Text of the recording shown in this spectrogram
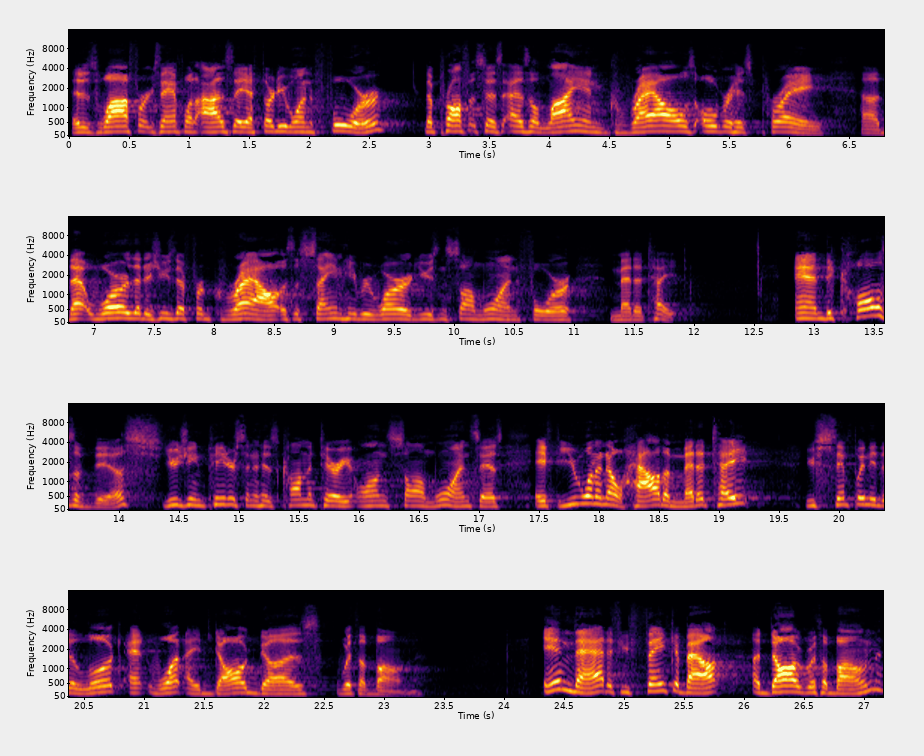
It is why, for example, in Isaiah 31 4, the prophet says, As a lion growls over his prey. Uh, that word that is used there for growl is the same Hebrew word used in Psalm 1 for meditate. And because of this, Eugene Peterson, in his commentary on Psalm 1, says if you want to know how to meditate, you simply need to look at what a dog does with a bone. In that, if you think about a dog with a bone,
